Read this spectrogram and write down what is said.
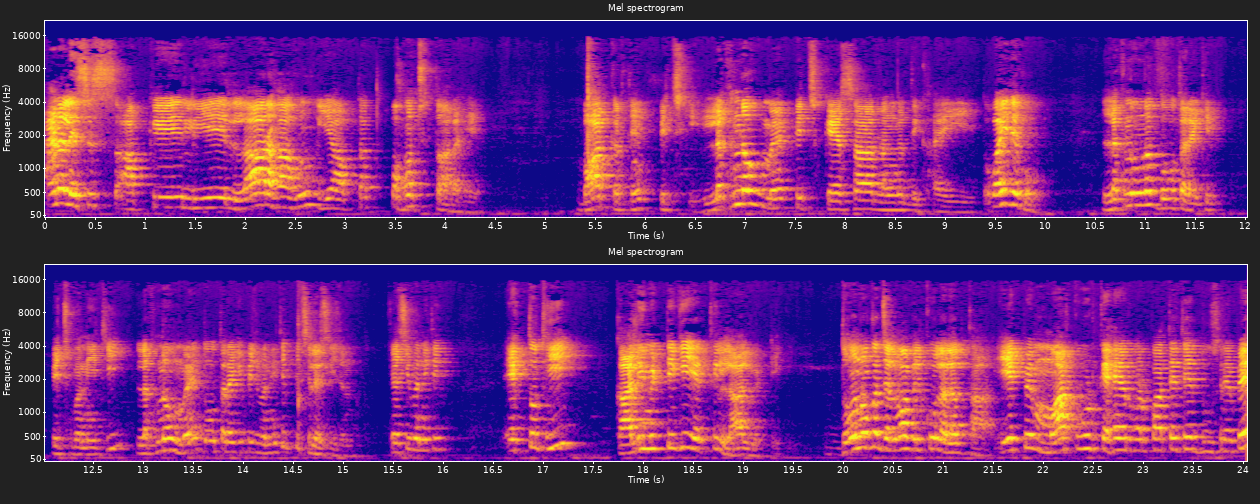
एनालिसिस आपके लिए ला रहा हूँ, ये आप तक पहुँचता रहे। बात करते हैं पिच की। लखनऊ में पिच कैसा रंग दिखाई? तो भाई देखो, लखनऊ में दो तरह की पिच बनी थी। लखनऊ में दो तरह की पिच बनी थी पिछले सीज़न कैसी बनी थी? एक तो थी काली मिट्टी की, एक थी लाल मिट्टी की। दोनों का जलवा बिल्कुल अलग था। एक पे मार्कवुड कहर बर पाते थे, दूसरे पे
